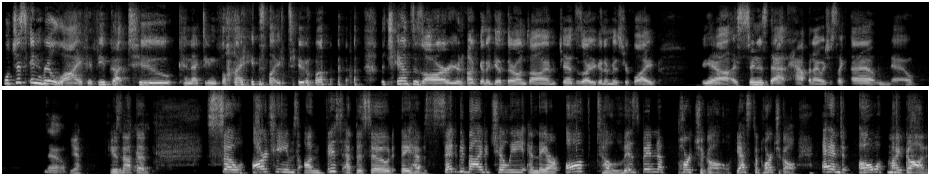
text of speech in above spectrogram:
Well, just in real life, if you've got two connecting flights, like two, the chances are you're not going to get there on time. Chances are you're going to miss your flight. Yeah, as soon as that happened, I was just like, oh no, no. Yeah, he's not good. So our teams on this episode, they have said goodbye to Chile and they are off to Lisbon, Portugal. Yes, to Portugal. And oh my god,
